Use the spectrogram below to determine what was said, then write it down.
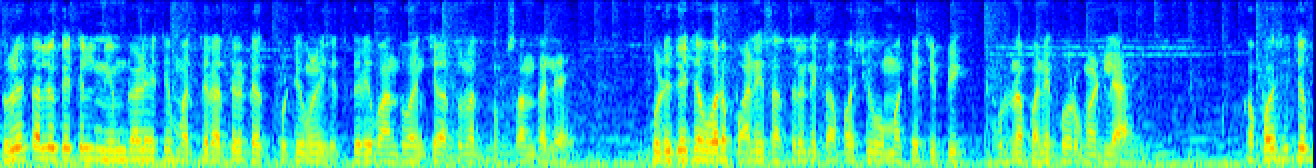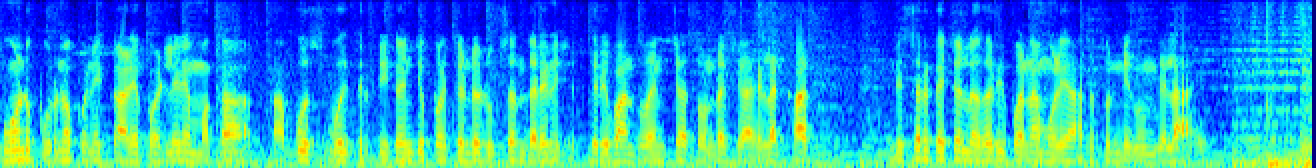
धुळे तालुक्यातील निमडाळे येथे मध्यरात्री ढगफुटीमुळे शेतकरी बांधवांच्या अतोनात नुकसान झाले आहे. गुडघ्याच्या वर पाणी साचल्याने कपाशी व मक्याचे पीक पूर्णपणे कोरमडले आहे. कपाशीचे बोंड पूर्णपणे काळे पडल्याने मका कापूस व इतर पिकांचे प्रचंड नुकसान झाल्याने शेतकरी बांधवांच्या तोंडाशी आलेला खास निसर्गाच्या लहरीपणामुळे हातातून निघून गेला आहे.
